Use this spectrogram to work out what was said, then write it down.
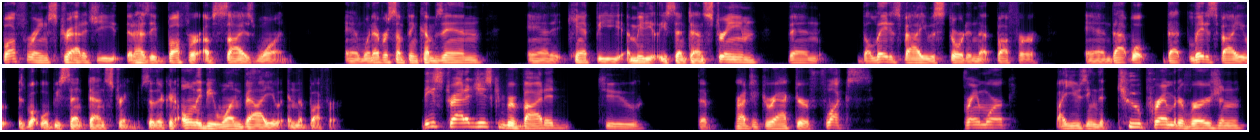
buffering strategy that has a buffer of size one. And whenever something comes in and it can't be immediately sent downstream, then the latest value is stored in that buffer. And that will that latest value is what will be sent downstream. So there can only be one value in the buffer. These strategies can be provided to the Project Reactor Flux framework by using the two parameter version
